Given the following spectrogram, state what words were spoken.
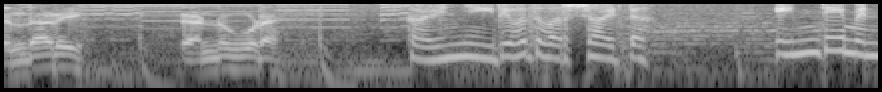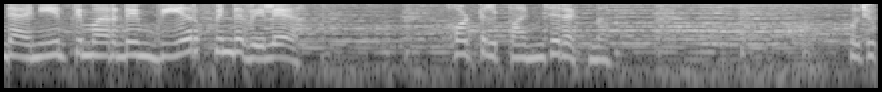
എന്താടി? രണ്ടും കൂടെ. കഴിഞ്ഞ ഇരുപത് വർഷമായിട്ട് എന്റെയും എന്റെ അനിയത്തിമാരുടെയും വിയർപ്പിന്റെ വിലയാ. ഹോട്ടൽ പഞ്ചരത്നം. ഒരു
